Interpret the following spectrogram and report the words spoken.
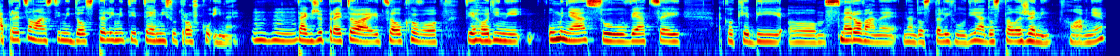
a predsa len s tými dospelými tie témy sú trošku iné. Mm-hmm. Takže preto aj celkovo tie hodiny u mňa sú viacej ako keby um, smerované na dospelých ľudí, na dospelé ženy hlavne,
